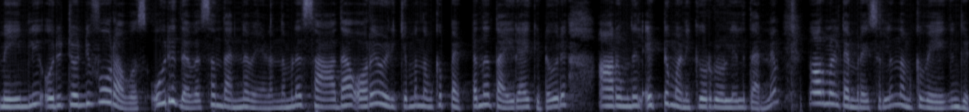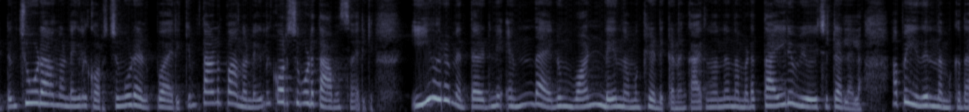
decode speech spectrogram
മെയിൻലി ഒരു ട്വന്റി ഫോർ അവേഴ്സ് ഒരു ദിവസം തന്നെ വേണം. നമ്മൾ സാധാ ഉറ ഒഴിക്കുമ്പോൾ നമുക്ക് പെട്ടെന്ന് തൈരായി കിട്ടും. ഒരു ആറ് മുതൽ എട്ട് മണിക്കൂറിനുള്ളിൽ തന്നെ നോർമൽ ടെമ്പറേച്ചറിൽ നമുക്ക് വേഗം കിട്ടും. ചൂടാകുന്നുണ്ടെങ്കിൽ കുറച്ചും കൂടെ എളുപ്പമായിരിക്കും. തണുപ്പാകുന്നുണ്ടെങ്കിൽ കുറച്ചും കൂടെ താമസമായിരിക്കും. ഈ ഒരു മെത്തേഡിന് എന്തായാലും വൺ ഡേ നമുക്ക് എടുക്കണം. കാരണം എന്ന് പറഞ്ഞാൽ നമ്മുടെ തൈര് ഉപയോഗിച്ചിട്ടല്ലല്ലോ. അപ്പോൾ ഇതിന് നമുക്കിത്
